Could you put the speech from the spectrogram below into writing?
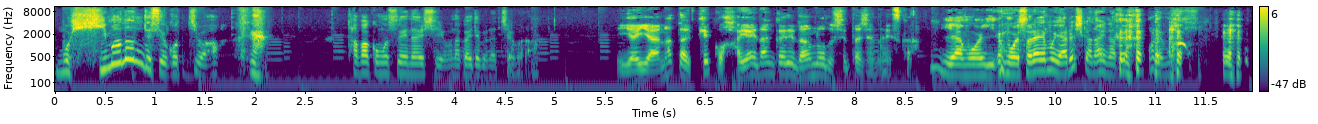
もう暇なんですよこっちは タバコも吸えないしお腹痛くなっちゃうからいやいや、あなた結構早い段階でダウンロードしてたじゃないですか。いやもういもうそれはもうやるしかないなと俺も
